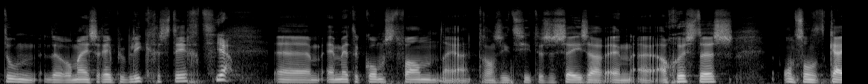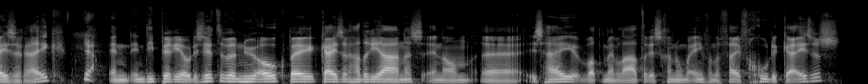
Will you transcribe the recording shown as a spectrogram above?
toen de Romeinse Republiek gesticht. Ja. Um, en met de komst van nou ja, transitie tussen Caesar en uh, Augustus ontstond het keizerrijk. Ja. En in die periode zitten we nu ook bij keizer Hadrianus. En dan uh, is hij, wat men later is gaan noemen, een van de vijf goede keizers.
